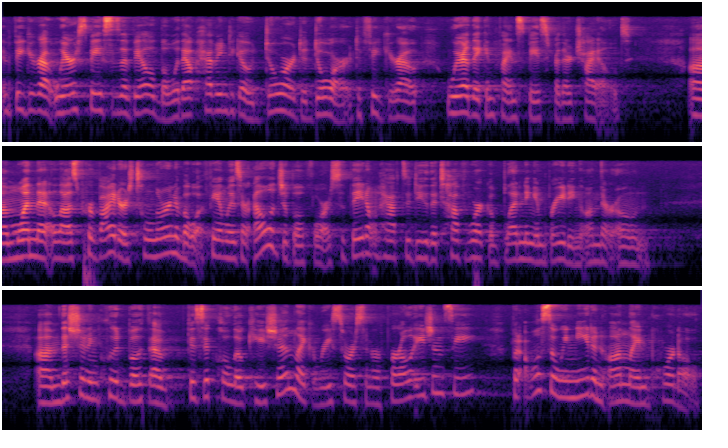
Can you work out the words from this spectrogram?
and figure out where space is available without having to go door to door to figure out where they can find space for their child. Um, one that allows providers to learn about what families are eligible for so they don't have to do the tough work of blending and braiding on their own. Um, this should include both a physical location, like a resource and referral agency, but also we need an online portal,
